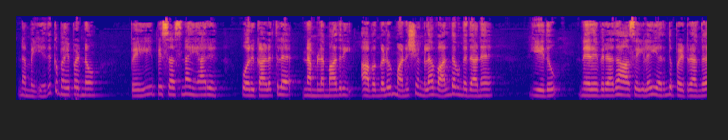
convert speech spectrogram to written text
நம்ம எதுக்கு பயப்படணும்? பேய் பிசாசுனா யாரு? ஒரு காலத்துல நம்மள மாதிரி அவங்களும் மனுஷங்களா வாழ்ந்தவங்க தானே. ஏதோ நிறைவேறாத ஆசைகளை இறந்து போயிடுறாங்க.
